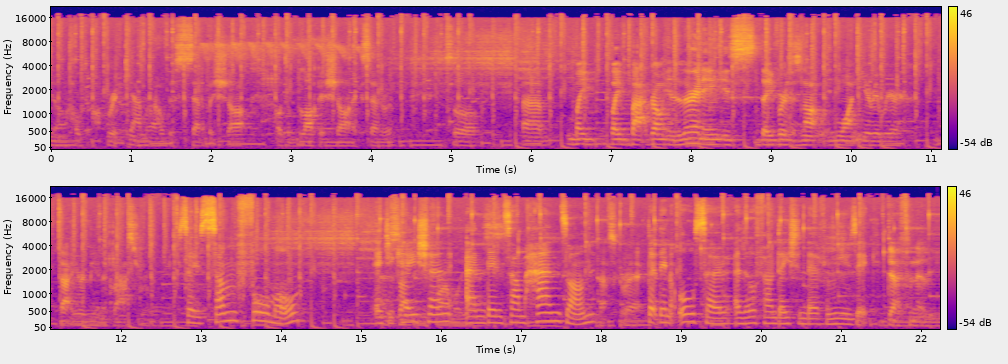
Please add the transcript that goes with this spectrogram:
you know, how to operate camera, how to set up a shot, how to block a shot, etc. So um, my my background in learning is diverse. It's not in one area where that area being a classroom. So some formal education and, and then some hands on. That's correct. But then also a little foundation there for music. Definitely.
